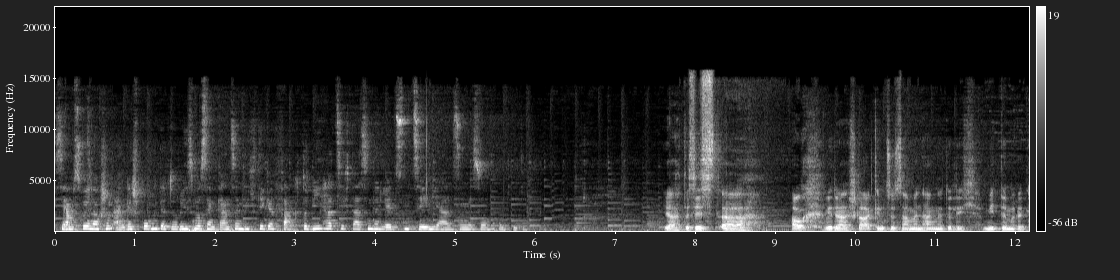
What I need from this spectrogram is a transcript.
Sie haben es vorhin auch schon angesprochen, der Tourismus ein ganz ein wichtiger Faktor. Wie hat sich das in den letzten zehn Jahren so entwickelt? Ja, das ist äh, auch wieder stark im Zusammenhang natürlich mit dem Red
